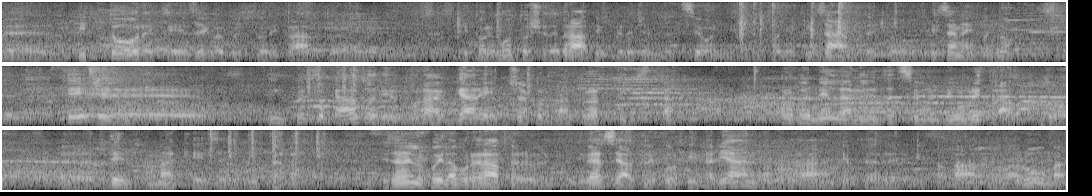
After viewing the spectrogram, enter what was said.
Eh, il pittore che esegue questo ritratto è un pittore molto celebrato in quelle generazioni, Antonio Pisano, detto Pisanello, che eh, in questo caso addirittura gareggia con un altro artista proprio nella realizzazione di un ritratto eh, del marchese di Ferrara. Pisanello poi lavorerà per diverse altre corti italiane, lavorerà anche per il papato a Roma,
